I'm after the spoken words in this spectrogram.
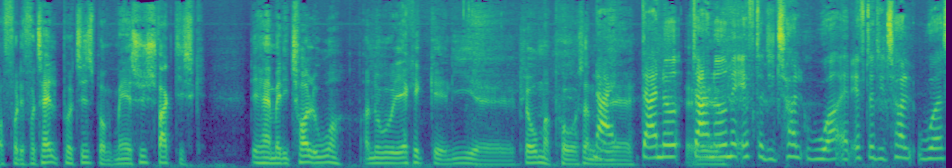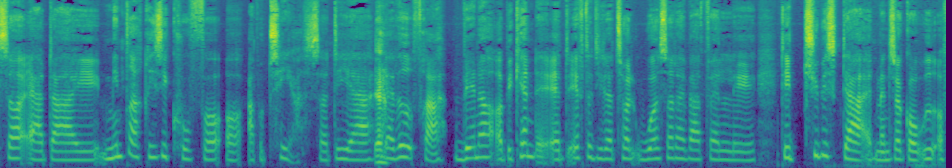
at få det fortalt på et tidspunkt, men jeg synes faktisk, det her med de 12 uger, og nu jeg kan ikke uh, lige uh, kloge mig på sådan... Nej, uh, der, er noget, der er noget med efter de 12 uger, at efter de 12 uger, så er der uh, mindre risiko for at abortere. Så det er, ja. jeg ved fra venner og bekendte, at efter de der 12 uger, så er der i hvert fald... Uh, det er typisk der, at man så går ud og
